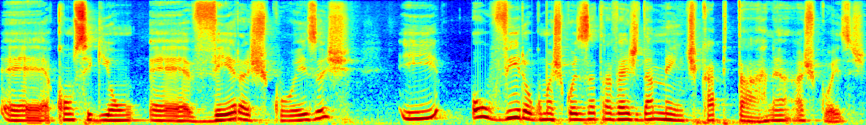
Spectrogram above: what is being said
é, conseguiam é, ver as coisas e ouvir algumas coisas através da mente, captar né, as coisas.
